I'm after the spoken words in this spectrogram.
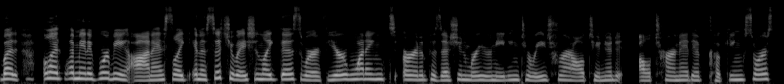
But like, I mean, if we're being honest, like in a situation like this, where if you're wanting to, or in a position where you're needing to reach for an alternative alternative cooking source,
